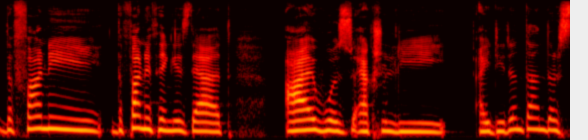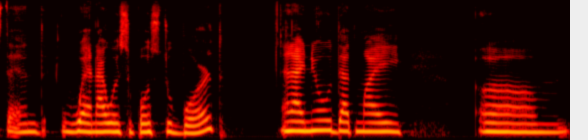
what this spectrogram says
the funny the funny thing is that I was actually I didn't understand when I was supposed to board, and I knew that my um,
